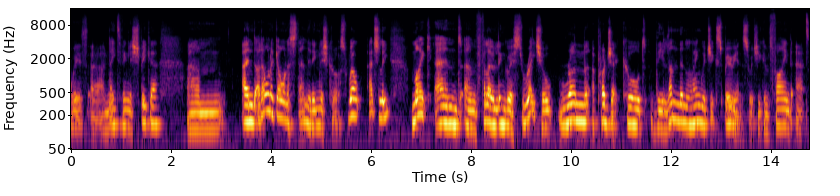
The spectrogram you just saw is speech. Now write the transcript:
with a native English speaker. Um, and I don't want to go on a standard English course. Well, actually, Mike and um, fellow linguist Rachel run a project called the London Language Experience, which you can find at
